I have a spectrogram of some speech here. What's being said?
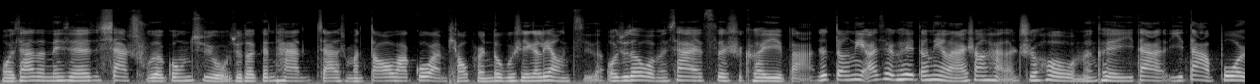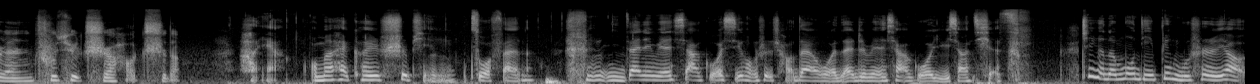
我家的那些下厨的工具，我觉得跟他家的什么刀啊、锅碗瓢盆都不是一个量级的。我觉得我们下一次是可以把，就等你，而且可以等你来上海了之后，我们可以一大一大波人出去吃好吃的。好呀，我们还可以视频做饭呢。你在那边下锅西红柿炒蛋，我在这边下锅鱼香茄子。这个的目的并不是要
